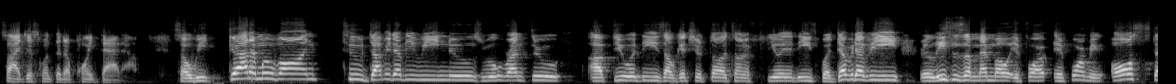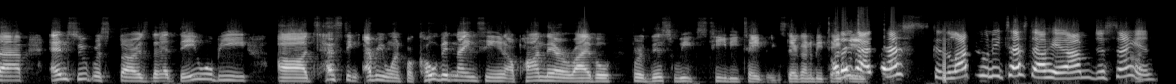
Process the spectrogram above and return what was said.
So I just wanted to point that out. So we gotta move on to WWE news. We'll run through a few of these. I'll get your thoughts on a few of these. But WWE releases a memo infor- informing all staff and superstars that they will be uh, testing everyone for COVID 19 upon their arrival for this week's TV tapings. They're going to be taking. Oh, they got tests because a lot of people need tests out here. I'm just saying.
